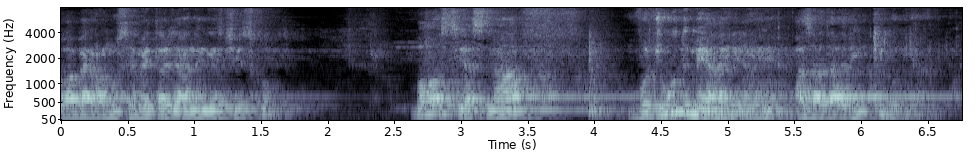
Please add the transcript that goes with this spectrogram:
बहरहाल मुझसे बेहतर जानेंगे इस चीज़ को। बहुत सी असनाफ वजूद में आई हैं आज़ादारी की बुनियाद पर।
